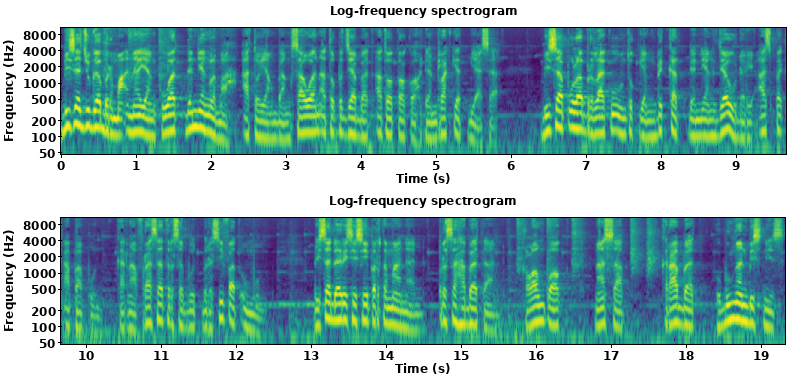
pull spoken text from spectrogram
Bisa juga bermakna yang kuat dan yang lemah atau yang bangsawan atau pejabat atau tokoh dan rakyat biasa. Bisa pula berlaku untuk yang dekat dan yang jauh dari aspek apa pun karena frasa tersebut bersifat umum. Bisa dari sisi pertemanan, persahabatan, kelompok, nasab, kerabat, hubungan bisnis,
